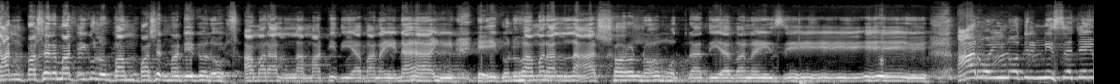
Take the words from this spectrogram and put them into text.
ডান পাশের মাটিগুলো, বাম পাশের মাটিগুলো আমার আল্লাহ মাটি দিয়া বানাই নাই। এইগুলো আমার আল্লাহ স্বর্ণ মুদ্রা দিয়া বানাইছে। আর ওই নদীর নিচে যেই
